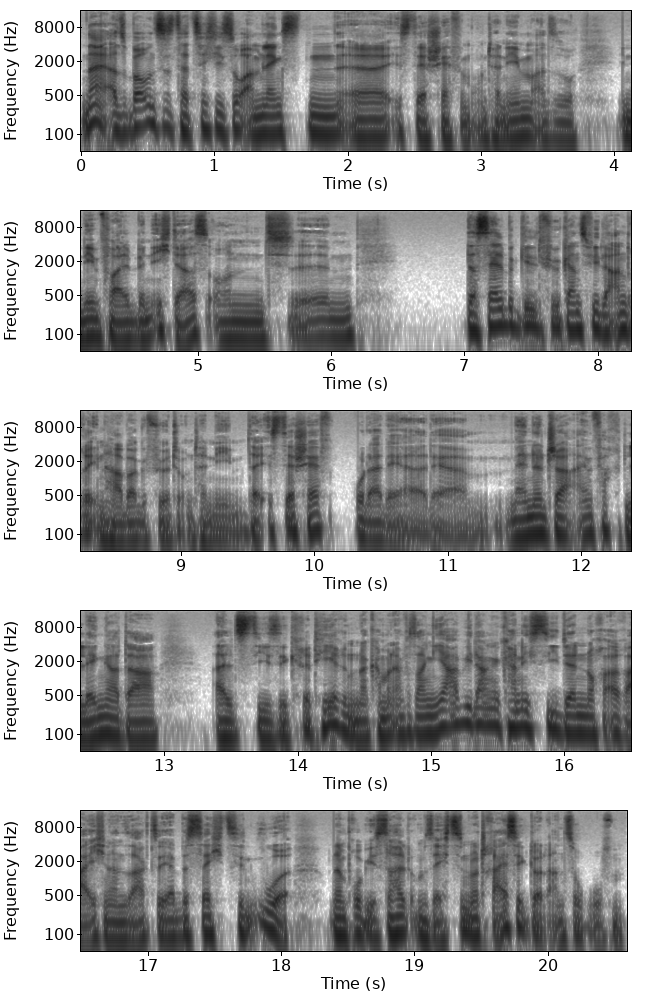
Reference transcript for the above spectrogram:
Nein, also bei uns ist tatsächlich so, am längsten äh, ist der Chef im Unternehmen. Also in dem Fall bin ich das. Und ähm, Dasselbe gilt für ganz viele andere inhabergeführte Unternehmen. Da ist der Chef oder der, der Manager einfach länger da als die Sekretärin. Und da kann man einfach sagen, ja, wie lange kann ich sie denn noch erreichen? Dann sagt sie ja bis 16 Uhr. Und dann probierst du halt um 16.30 Uhr dort anzurufen.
